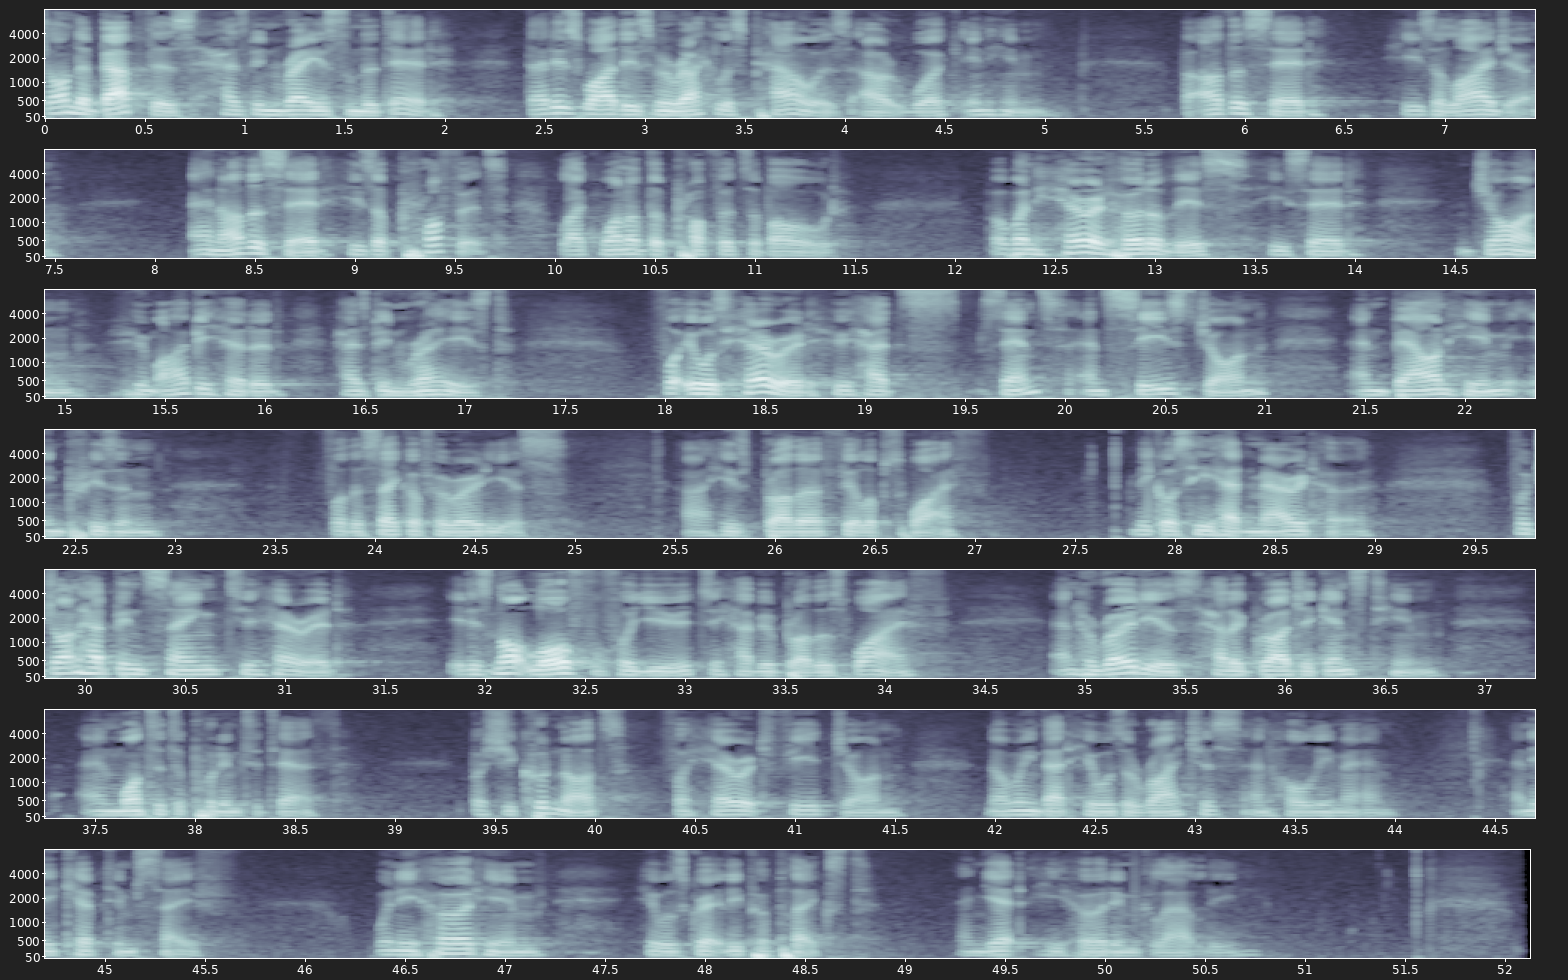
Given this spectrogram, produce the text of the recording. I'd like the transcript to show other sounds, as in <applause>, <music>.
John the Baptist has been raised from the dead. That is why these miraculous powers are at work in him. But others said, He's Elijah. And others said, He's a prophet, like one of the prophets of old. But when Herod heard of this, he said, John, whom I beheaded, has been raised. For it was Herod who had sent and seized John and bound him in prison for the sake of Herodias, uh, his brother Philip's wife, because he had married her. For John had been saying to Herod, It is not lawful for you to have your brother's wife. And Herodias had a grudge against him and wanted to put him to death. But she could not, for Herod feared John, knowing that he was a righteous and holy man, and he kept him safe. When he heard him, he was greatly perplexed, and yet he heard him gladly.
